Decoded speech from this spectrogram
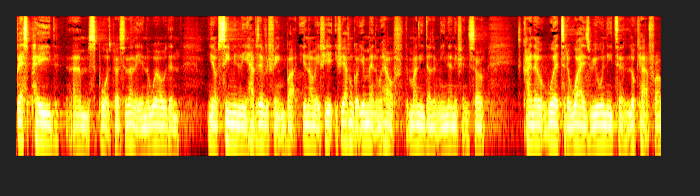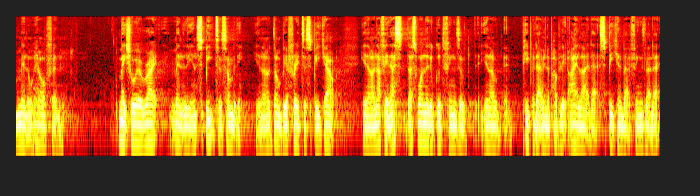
best paid um, sports personality in the world, and you know, seemingly has everything. But you know, if you if you haven't got your mental health, the money doesn't mean anything. So it's kind of word to the wise. We all need to look out for our mental health and make sure we're right mentally and speak to somebody. You know, don't be afraid to speak out. You know, and I think that's that's one of the good things of you know people that are in the public eye like that, speaking about things like that.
